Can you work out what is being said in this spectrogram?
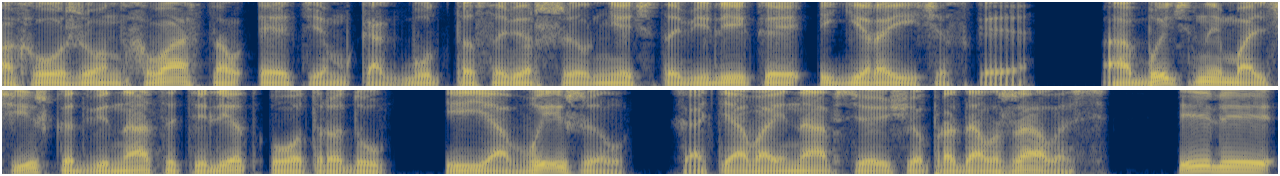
Похоже, он хвастал этим, как будто совершил нечто великое и героическое. Обычный мальчишка 12 лет от роду, и я выжил, хотя война все еще продолжалась. Или,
